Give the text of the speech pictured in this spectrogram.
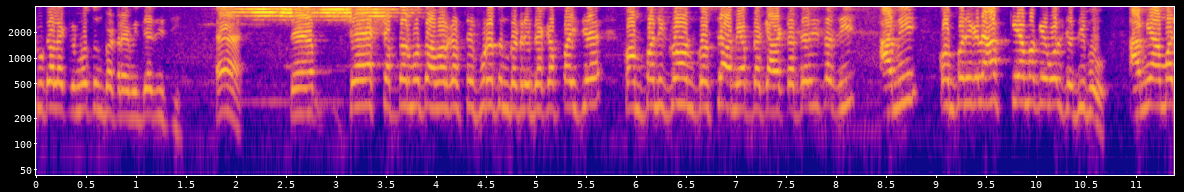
টোটাল একটা নতুন ব্যাটারি আমি দিয়ে দিছি। হ্যাঁ? সে এক সপ্তাহের মতো আমার কাছ থেকে পুরাতন ব্যাটারি ব্যাকআপ পাইছে। কোম্পানি গ্রহণ করছে, আমি আপনাকে আরেকটা দিয়ে দিতেছি। আমি কোম্পানি গেলে আজকে আমাকে বলছে, দিব, আমি আমার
